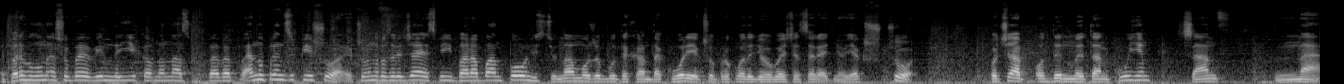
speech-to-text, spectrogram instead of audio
Тепер головне, щоб він не їхав на нас в ПВП. Ну, в принципі, що? Якщо він розряджає свій барабан повністю, нам може бути хандакворі, якщо проходить його вище середнього. Якщо хоча б один ми танкуємо, шанс на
